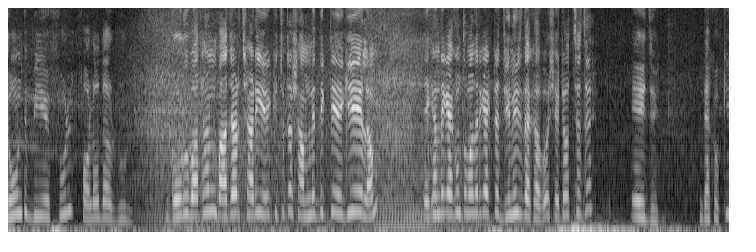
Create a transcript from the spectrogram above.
don't be a fool follow the rule গরু বাথান বাজার ছাড়িয়ে কিছুটা সামনের দিকটা এগিয়ে এলাম। এখান থেকে এখন তোমাদেরকে একটা জিনিস দেখাবো, সেটা হচ্ছে যে, এই যে, দেখো কি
